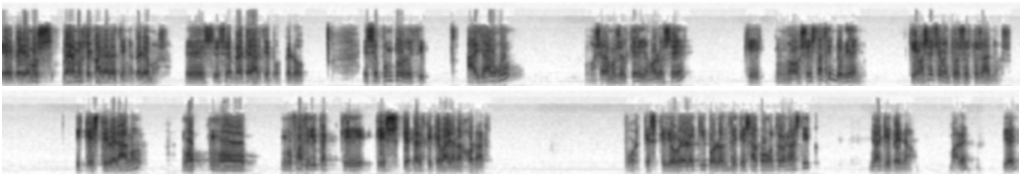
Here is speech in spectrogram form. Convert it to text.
eh, veremos, veremos qué carrera tiene, veremos. Eh, siempre hay que dar tiempo, pero ese punto de decir, hay algo, no sabemos el qué, yo no lo sé, que no se está haciendo bien, que no se ha hecho bien todos estos años. Y que este verano no, no, no facilita que, que, que parezca que vaya a mejorar. Porque es que yo veo el equipo, el 11 que sacó contra el Nastic, Ñaki Peña. ¿Vale? Bien,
